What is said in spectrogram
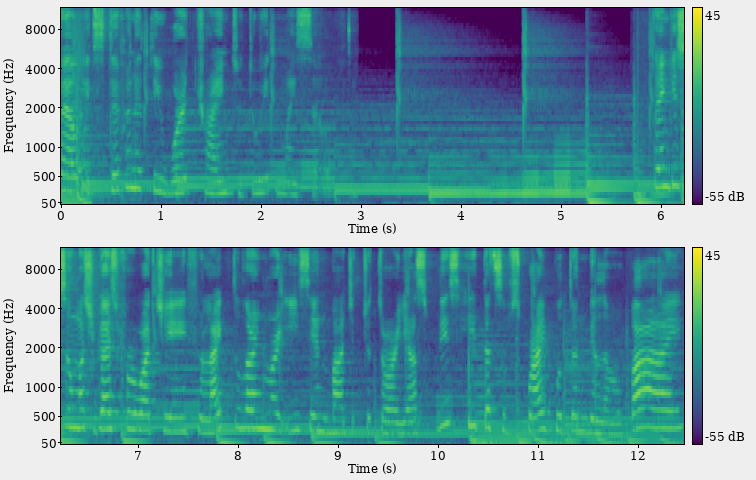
Well, it's definitely worth trying to do it myself. Thank you so much guys for watching. If you like to learn more easy and budget tutorials, please hit that subscribe button below. Bye!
